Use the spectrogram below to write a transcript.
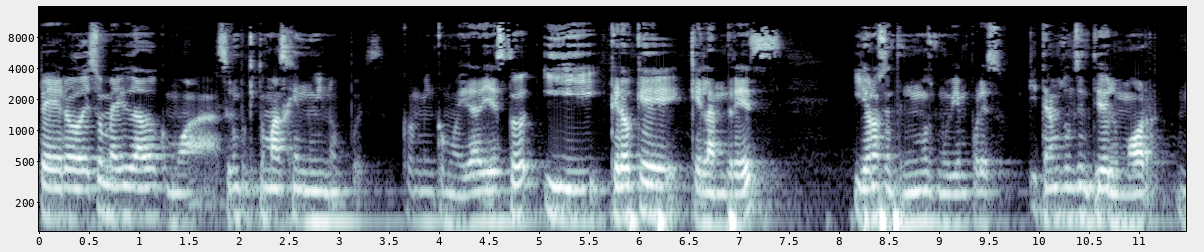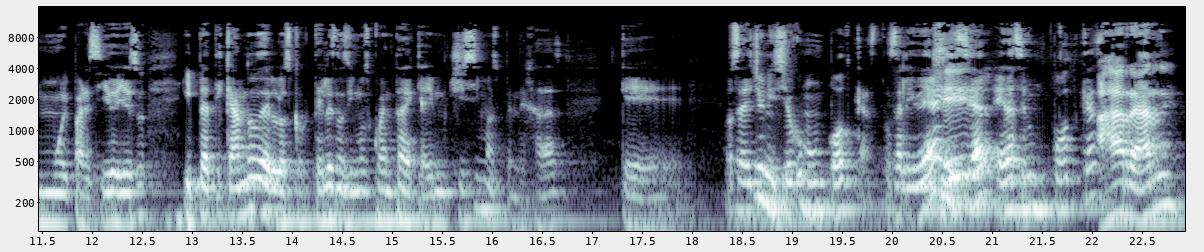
Pero eso me ha ayudado como a ser un poquito más genuino, pues, con mi incomodidad y esto. Y creo que, que el Andrés y yo nos entendimos muy bien por eso. Y tenemos un sentido del humor muy parecido y eso. Y platicando de los cócteles nos dimos cuenta de que hay muchísimas pendejadas que... O sea, de hecho inició como un podcast. O sea, la idea Sí. inicial era hacer un podcast. Arre, arre.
